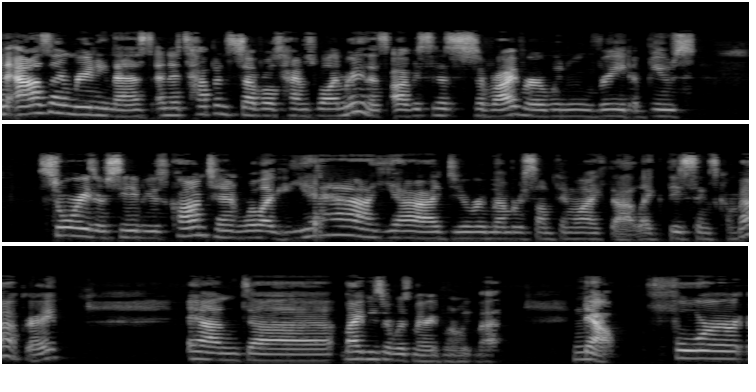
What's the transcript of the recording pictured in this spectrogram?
And as I'm reading this, and it's happened several times while I'm reading this, obviously, as a survivor, when we read abuse stories or see abuse content, we're like, yeah, yeah, I do remember something like that. Like these things come back, right? And uh, my abuser was married when we met. Now, for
